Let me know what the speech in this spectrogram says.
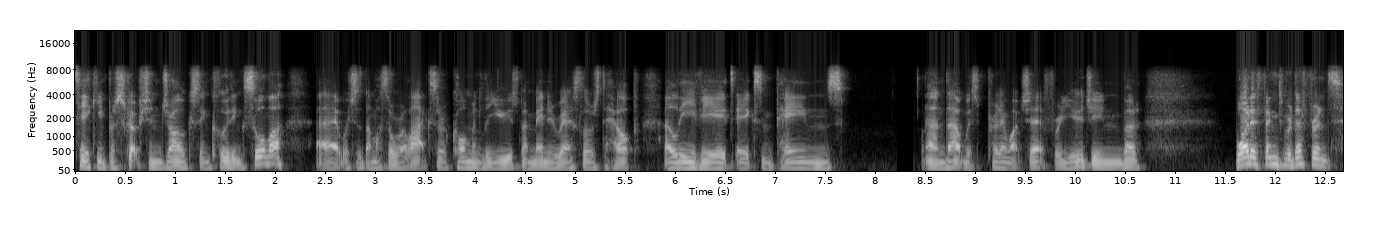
taking prescription drugs, including Soma, uh, which is the muscle relaxer commonly used by many wrestlers to help alleviate aches and pains. And that was pretty much it for Eugene. But what if things were different?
